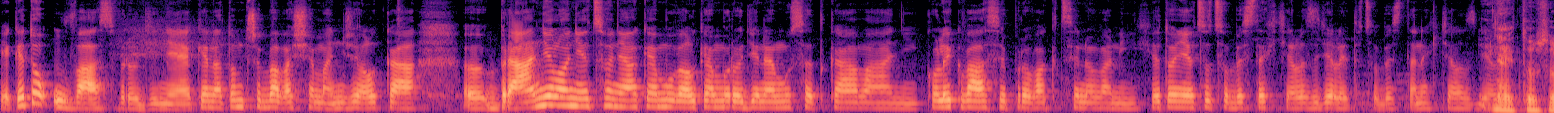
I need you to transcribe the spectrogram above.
Jak je to u vás v rodině? Jak je na tom třeba vaše manželka? Eh, bránilo něco nějakému velkému rodinnému setkávání? Kolik vás je provakcinovaných? Je to něco, co byste chtěl sdělit, co byste nechtěl sdělit? Ne, to se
